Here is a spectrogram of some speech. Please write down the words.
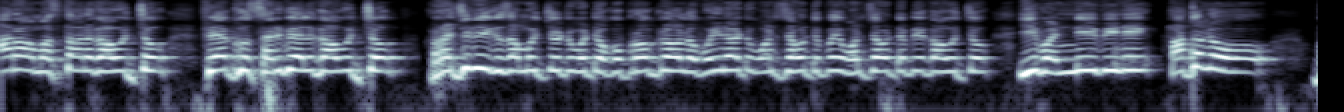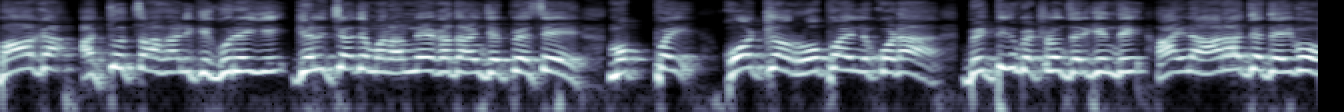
ఆరా మస్తాన్ కావచ్చు ఫేక్ సర్వేలు కావచ్చు రజనీకి సంబంధించినటువంటి ఒక ప్రోగ్రాంలో పోయినట్టు one seventy five one seventy five కావచ్చు ఇవన్నీ విని అతను బాగా అత్యుత్సాహానికి గురయ్యి గెలిచేది మన అన్నయ్య కదా అని చెప్పేసి ముప్పై కోట్ల రూపాయలను కూడా బెట్టింగ్ పెట్టడం జరిగింది. ఆయన ఆరాధ్య దైవం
